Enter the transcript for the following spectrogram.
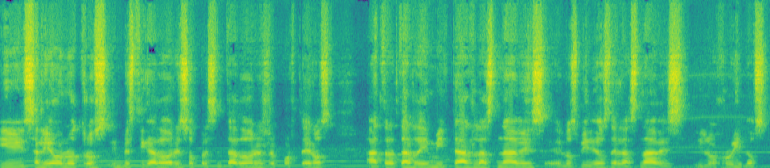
y salieron otros investigadores o presentadores, reporteros a tratar de imitar las naves, eh, los videos de las naves y los ruidos.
